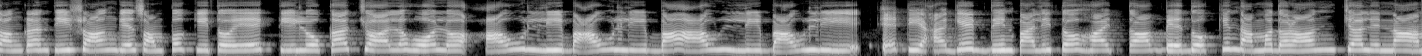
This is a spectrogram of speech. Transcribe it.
সংক্রান্তির সঙ্গে সম্পর্কিত একটি লোকাচল হলো আউলি বাউলি বা আউলি বাউলি। এটি আগের দিন পালিত হয়, তবে দক্ষিণ দামোদর অঞ্চলে নাম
